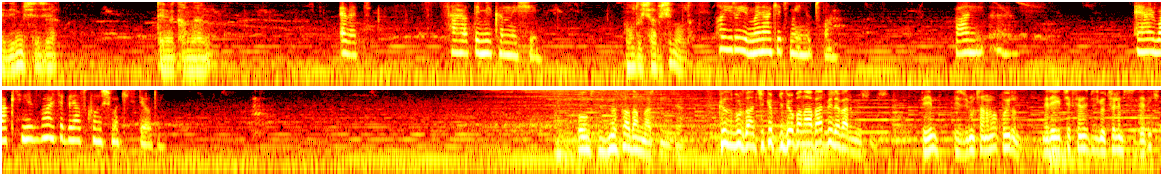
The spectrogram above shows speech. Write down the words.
Şey değil misiniz ya? Demirkanların Evet. Serhat Demirkan'ın eşiyim. ne oldu? Işe bir şey mi oldu? Hayır hayır merak etmeyin lütfen. Ben e, eğer vaktiniz varsa biraz konuşmak istiyordum. Oğlum siz nasıl adamlarsınız ya? Kız buradan çıkıp gidiyor bana haber bile vermiyorsunuz. Beyim biz Zümrüt Hanım'a buyurun. Nereye gidecekseniz biz götürelim sizi dedik.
